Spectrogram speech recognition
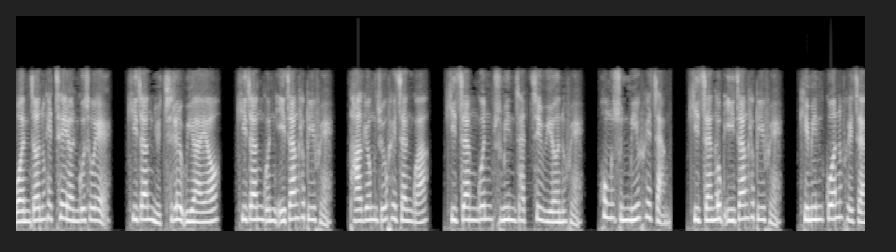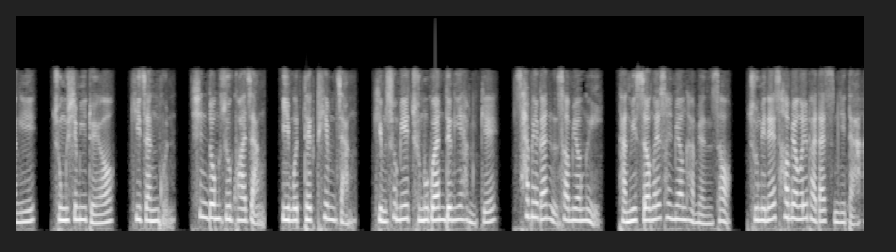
원전회체연구소의 기장 유치를 위하여 기장군 이장협의회 박영주 회장과 기장군 주민자치위원회 홍순미 회장, 기장읍 이장협의회 김인권 회장이 중심이 되어 기장군, 신동수 과장, 이무택 팀장, 김수미 주무관 등이 함께 3일간 서명의 당위성을 설명하면서 주민의 서명을 받았습니다.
